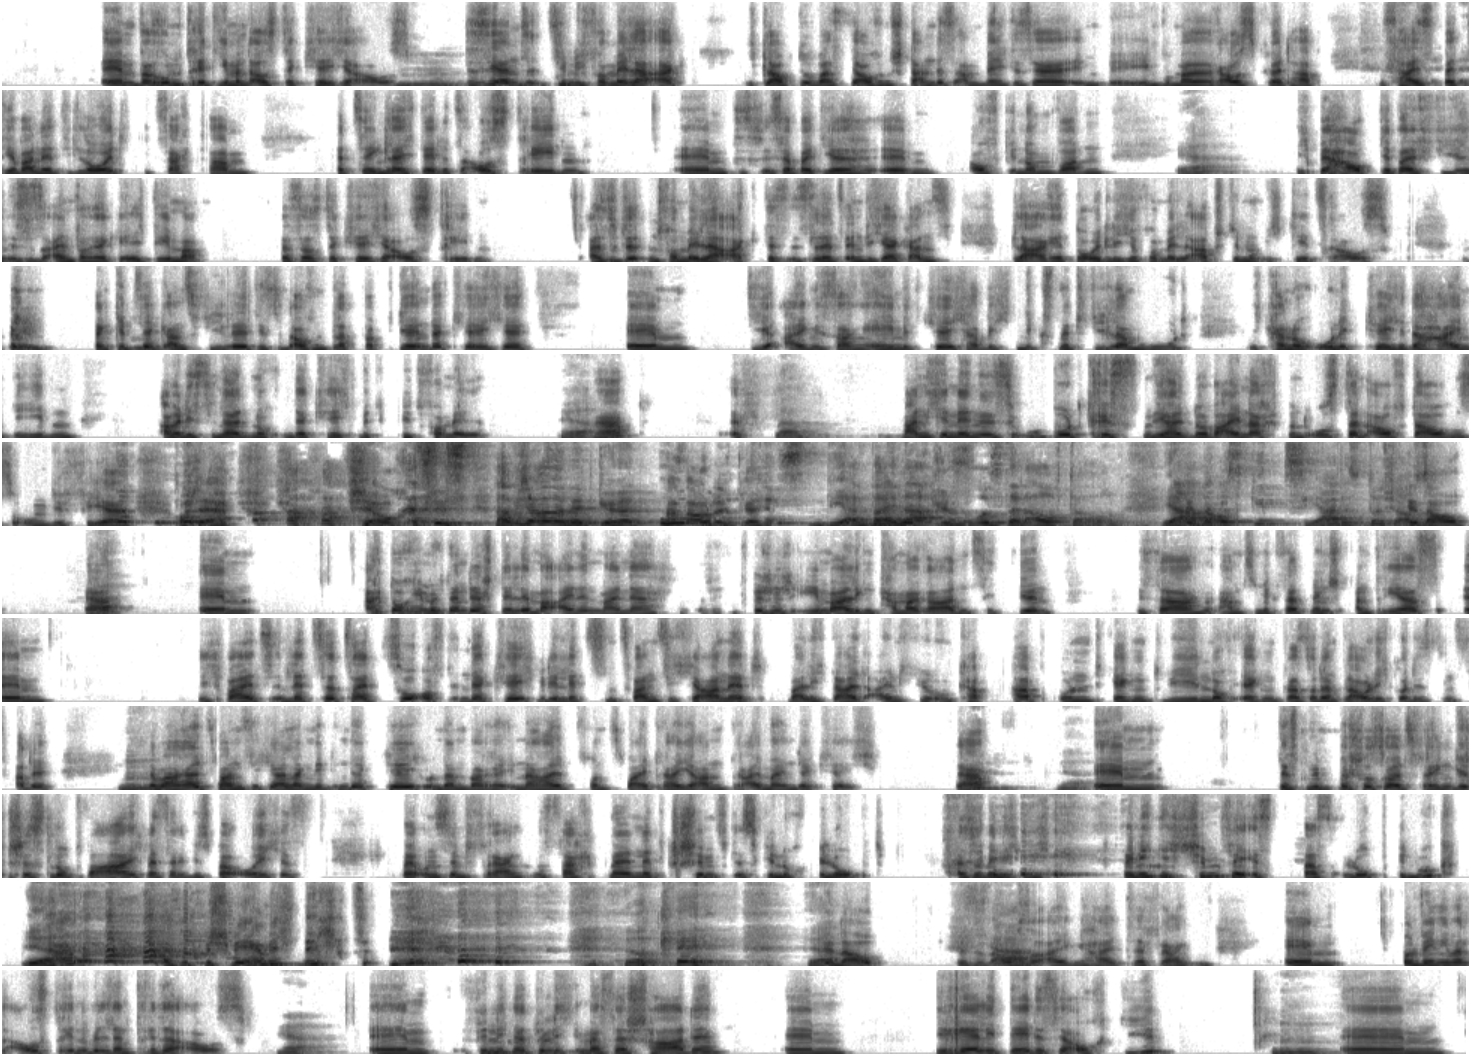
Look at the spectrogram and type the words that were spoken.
ähm, warum tritt jemand aus der Kirche aus. Mhm. Das ist ja ein ziemlich formeller Akt. Ich glaube, du warst ja auch im Standesamt, wenn ich das ja irgendwo mal rausgehört habe. Das heißt, bei dir waren ja die Leute, die gesagt haben, Herr Zengler, ich werde jetzt austreten. Ähm, das ist ja bei dir ähm, aufgenommen worden. Ja. Ich behaupte, bei vielen ist es einfach ein Geldthema, dass sie aus der Kirche austreten. Also ein formeller Akt. Das ist letztendlich eine ganz klare, deutliche formelle Abstimmung. Ich gehe jetzt raus. Dann gibt es ja mhm. ganz viele, die sind auf dem Blatt Papier in der Kirche, ähm, die eigentlich sagen, hey, mit Kirche habe ich nichts, nicht viel am Hut. Ich kann auch ohne Kirche daheim beten. Aber die sind halt noch in der Kirche Mitglied formell. Ja. ja? Klar manche nennen es U-Boot-Christen, die halt nur Weihnachten und Ostern auftauchen, so ungefähr. Oder die auch. Das ist, habe ich auch noch nicht gehört. U-Boot-Christen, die an Weihnachten und Ostern auftauchen. Ja, genau. aber das gibt's, ja, das ist durchaus. Genau. So. Ja. ja. Ähm, ach doch, ich möchte an der Stelle mal einen meiner inzwischen ehemaligen Kameraden zitieren. Die sagen, haben zu mir gesagt, Mensch, Andreas, ähm, ich war jetzt in letzter Zeit so oft in der Kirche wie die letzten 20 Jahre nicht, weil ich da halt Einführung gehabt habe und irgendwie noch irgendwas oder einen Blaulichtgottesdienst hatte. Mhm. Der war halt 20 Jahre lang nicht in der Kirche und dann war er innerhalb von zwei, drei Jahren dreimal in der Kirche. Ja. ja. Ähm, das nimmt man schon so als fränkisches Lob wahr. Ich weiß nicht, wie es bei euch ist. Bei uns in Franken sagt man, nicht geschimpft ist genug gelobt. Also wenn ich nicht, wenn ich nicht schimpfe, ist das Lob genug. ja? ja? Also ich beschwere mich nicht. okay. Ja. Genau. Das ist ja. auch so Eigenheit der Franken. Ähm, und wenn jemand austreten will, dann tritt er aus. Ja. Ähm, Finde ich natürlich immer sehr schade. Ähm, die Realität ist ja auch die, mhm. Ähm,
